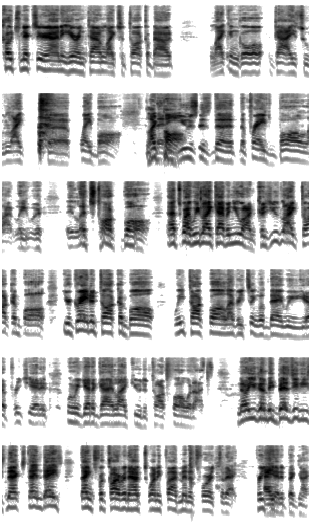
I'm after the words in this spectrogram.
Coach Nick Sirianni here in town likes to talk about liking goal guys who like to play ball. Like ball. He uses the the phrase ball a lot. Let's talk ball. That's why we like having you on because you like talking ball. You're great at talking ball. We talk ball every single day. We appreciate it when we get a guy like you to talk ball with us. Know you're going to be busy these next 10 days. Thanks for carving out 25 minutes for us today. Appreciate hey, it, big guy.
